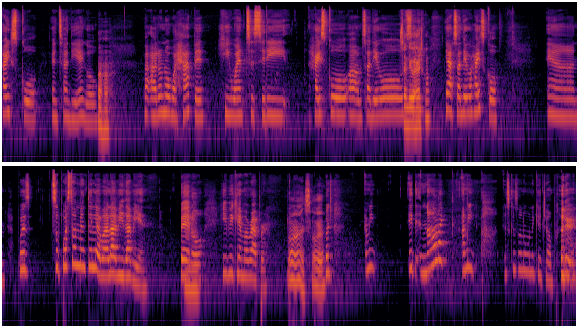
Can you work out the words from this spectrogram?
high school in San Diego. Uh huh. But I don't know what happened. He went to city high school, um, San Diego. San Diego High School. Yeah, San Diego High School. And pues supuestamente le va la vida bien. Pero he became a rapper. Oh, nice. Okay. But I mean, it not like I mean, it's because I don't want to get jumped. not in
